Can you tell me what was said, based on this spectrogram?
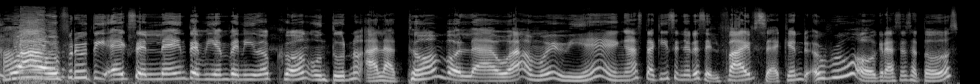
Ah. Wow, Fruity, excelente. Bienvenido con un turno a la tómbola. Wow, muy bien. Hasta aquí, señores, el 5 Second Rule. Gracias a todos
